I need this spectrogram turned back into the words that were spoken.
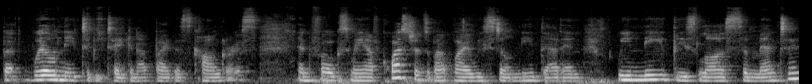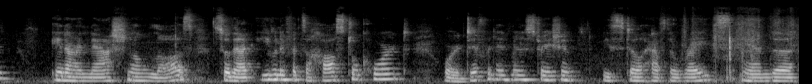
but will need to be taken up by this Congress. And folks may have questions about why we still need that. And we need these laws cemented in our national laws so that even if it's a hostile court or a different administration, we still have the rights. And the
